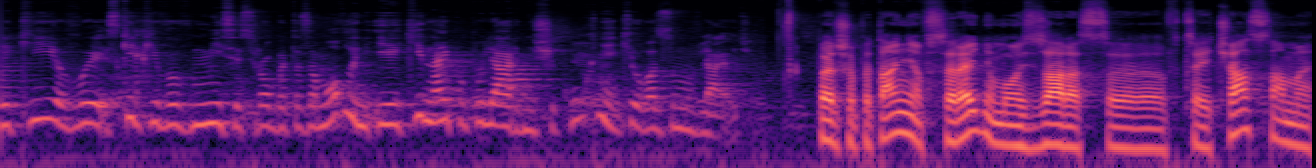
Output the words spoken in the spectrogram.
які ви скільки ви в місяць робите замовлень, і які найпопулярніші кухні, які у вас замовляють? Перше питання в середньому, ось зараз е, в цей час саме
